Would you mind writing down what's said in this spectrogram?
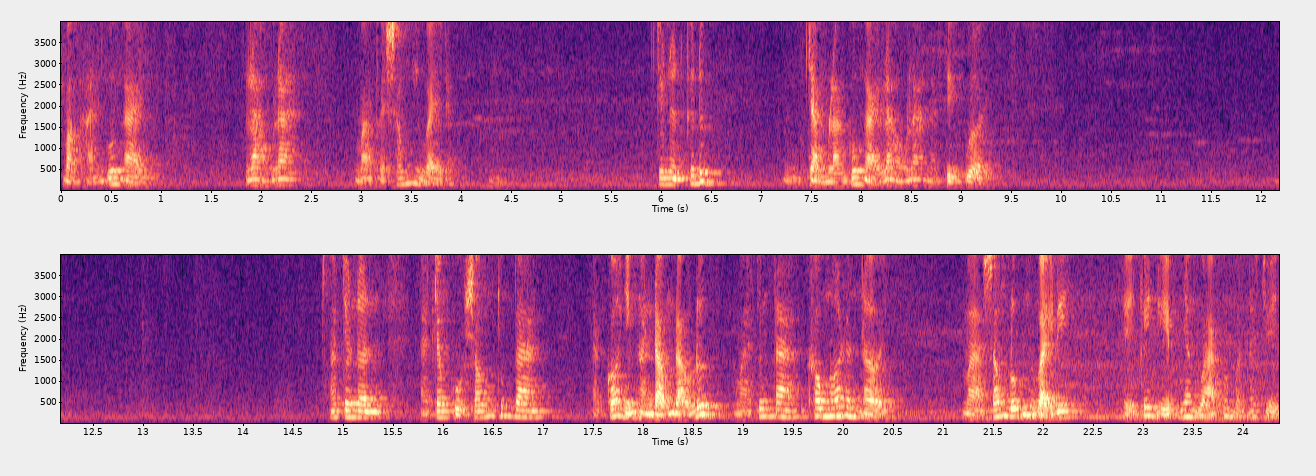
mặt hạnh của ngài La Hậu La mà phải sống như vậy đó. Ừ. Cho nên cái đức trầm lặng của ngài La Hậu La là tuyệt vời. Cho nên à, trong cuộc sống chúng ta à, có những hành động đạo đức mà chúng ta không nói lên lời mà sống đúng như vậy đi thì cái nghiệp nhân quả của mình nó chuyển.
